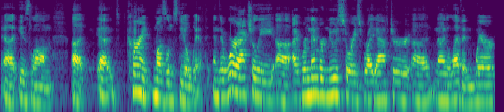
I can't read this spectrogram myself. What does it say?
uh, Islam, uh, uh, current Muslims deal with. And there were actually, uh, I remember news stories right after uh, 9-11 where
